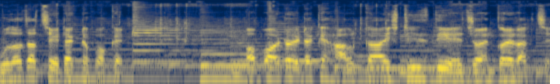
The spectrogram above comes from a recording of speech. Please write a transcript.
বোঝা যাচ্ছে এটা একটা পকেট অপারেটর এটাকে হালকা স্টিচ দিয়ে জয়েন করে রাখছে।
